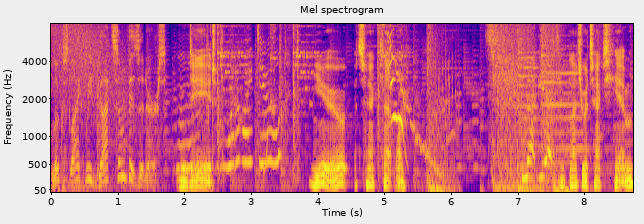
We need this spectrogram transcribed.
Looks like we've got some visitors. Indeed. What do I do? You attack that one. Not yet. I'm glad you attacked him.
